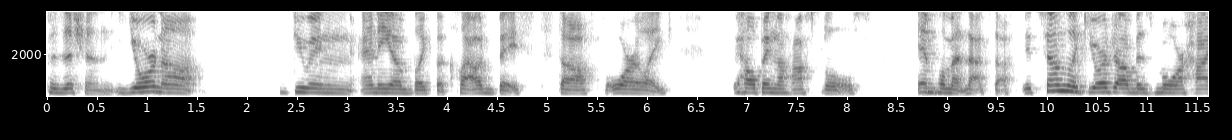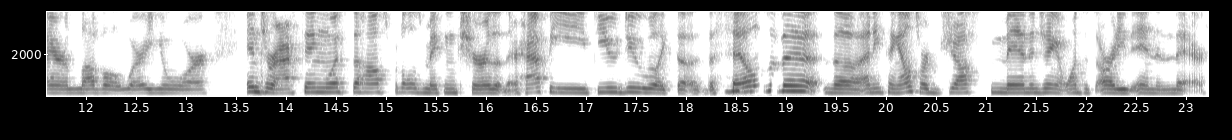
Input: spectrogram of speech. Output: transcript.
position, you're not doing any of like the cloud based stuff or like helping the hospitals implement that stuff. It sounds like your job is more higher level where you're interacting with the hospitals, making sure that they're happy. Do you do like the the mm-hmm. sales of it, the anything else or just managing it once it's already in and there?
